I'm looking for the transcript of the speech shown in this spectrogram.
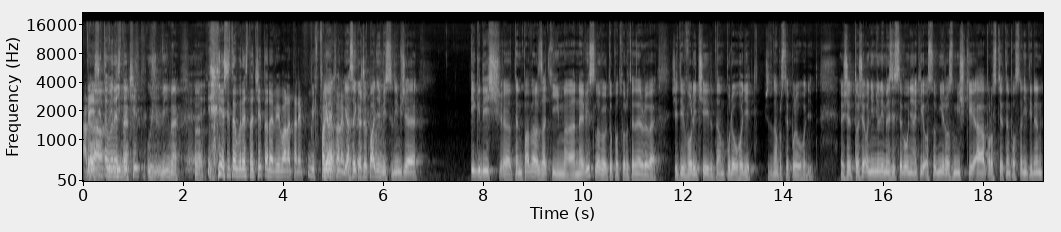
Ale jestli to bude vidíme. stačit- Už víme. No. jestli to bude stačit, to nevím, ale tady bych fakt jako Já, nebyl. já si každopádně myslím, že i když eh, ten Pavel zatím eh, nevyslovil tu podporu té Nerodové, že ty voliči to tam půjdou hodit, že to tam prostě půjdou hodit. Že to, že oni měli mezi sebou nějaké osobní rozmíšky a prostě ten poslední týden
